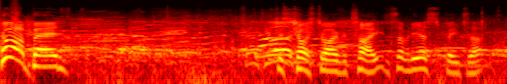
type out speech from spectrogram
Come on Ben! Just tries to overtake and somebody else speeds up.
